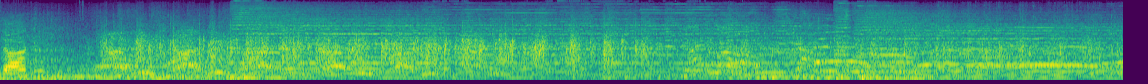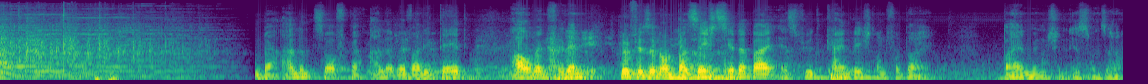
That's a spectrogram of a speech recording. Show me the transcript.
Tag. Bei allem Zoff, bei aller Rivalität, auch wenn, wenn wir sind noch ein paar 60 dabei, es führt kein Weg dran vorbei. Bayern München ist unser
